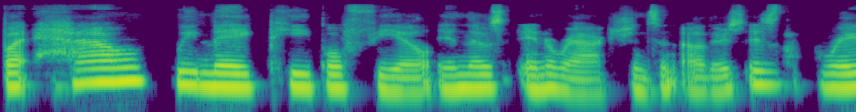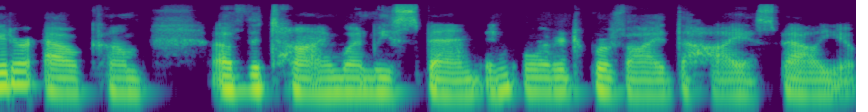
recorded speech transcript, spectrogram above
but how we make people feel in those interactions and others is the greater outcome of the time when we spend in order to provide the highest value.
